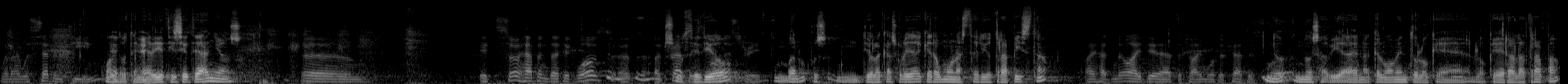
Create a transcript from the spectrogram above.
when I was 17. cuando tenía 17 años, sucedió, bueno, pues dio la casualidad de que era un monasterio trapista. No, no sabía en aquel momento lo que, lo que era la trapa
